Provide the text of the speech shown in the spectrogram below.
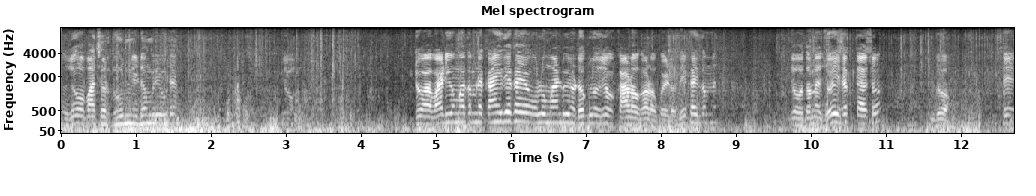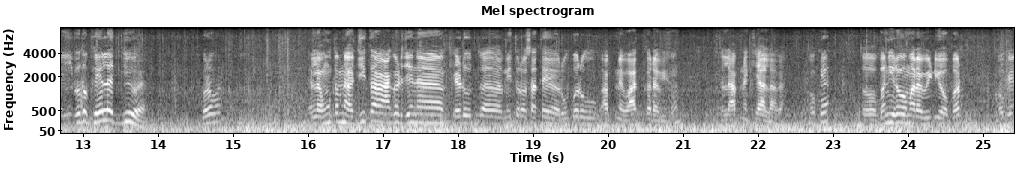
તો જો પાછળ ધૂળની ડમરી ઉડે. જો. જો આ વાડીઓમાં તમને કાંઈ દેખાય, ઓલું માંડવીનો ઢગલો જો કાળો કાળો પડ્યો. દેખાય તમને? જો, તમે જોઈ શકતા છો જો. એ બધું ફેલ જ ગયું હે. બરોબર? એટલે હું તમને હજી તો આગળ જઈને ખેડૂત મિત્રો સાથે રૂબરૂ આપને વાત કરાવીશું. એટલે આપને ખ્યાલ આવે. ઓકે? તો બની રહો મારા વીડિયો પર. ઓકે?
